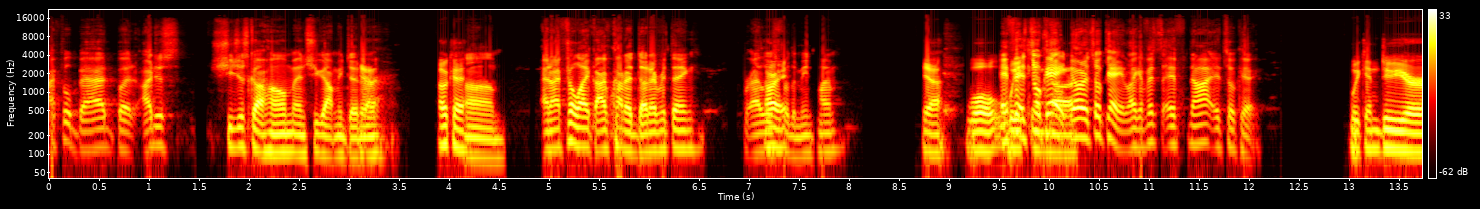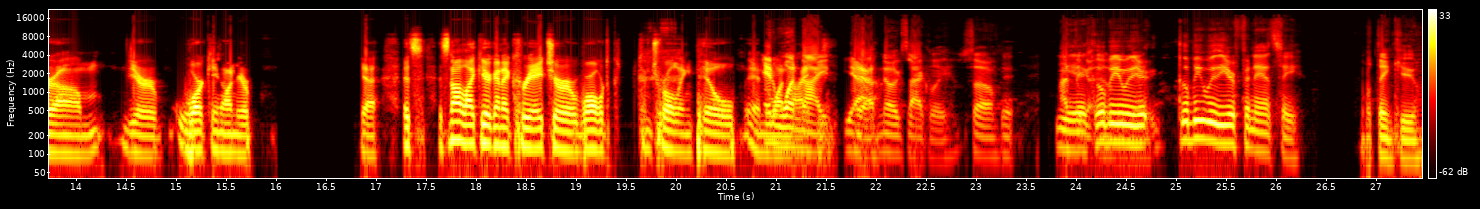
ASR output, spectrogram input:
I feel bad, but I just she just got home and she got me dinner. okay Um, and I feel like I've kind of done everything, for, at least Alright. for the meantime. yeah well If we it's can, okay, uh, no, it's okay. Like if it's if not, it's okay. We can do your um your working on your yeah it's it's not like you're going to create your world controlling pill in, In one, one, night, night. Yeah, no, exactly. So, I Yeah, think I go be the with your game. go be with your financy. well, thank you.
